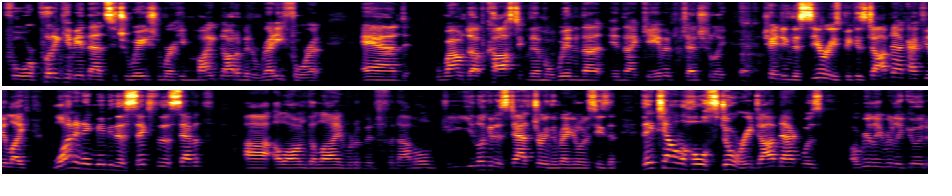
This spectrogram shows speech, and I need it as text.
for putting him in that situation where he might not have been ready for it and wound up costing them a win in that in that game and potentially changing the series because Dobnak, I feel like one inning, maybe the sixth or the seventh, uh, along the line would have been phenomenal. You look at his stats during the regular season; they tell the whole story. Dobnak was a really, really good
